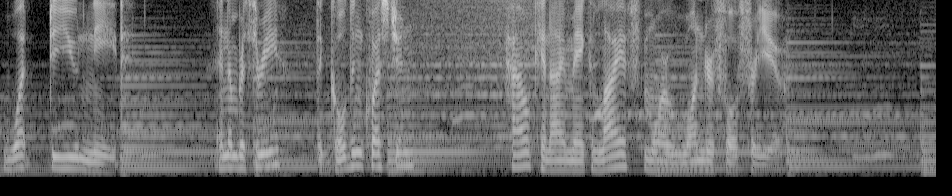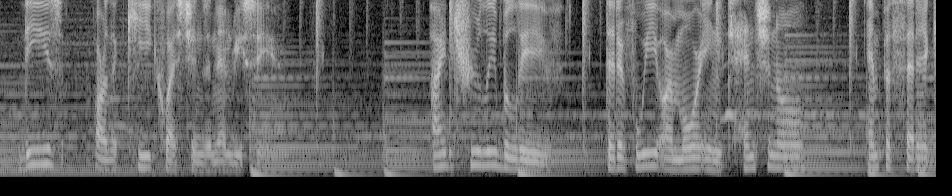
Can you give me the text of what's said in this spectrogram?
what do you need? And number three, the golden question how can I make life more wonderful for you? These are the key questions in NVC. I truly believe that if we are more intentional, empathetic,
